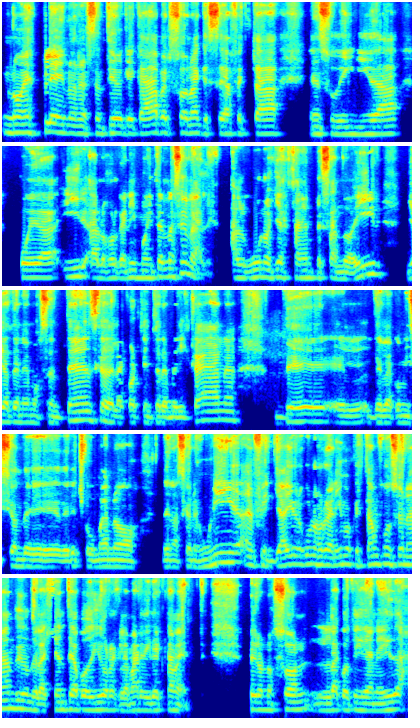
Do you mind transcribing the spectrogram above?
no es pleno en el sentido de que cada persona que sea afectada en su dignidad pueda ir a los organismos internacionales. Algunos ya están empezando a ir, ya tenemos sentencia de la Corte Interamericana, de, de, la Comisión de Derechos Humanos de Naciones Unidas, en fin, ya hay algunos organismos que están funcionando y donde la gente ha podido reclamar directamente, pero no son la cotidianeidad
